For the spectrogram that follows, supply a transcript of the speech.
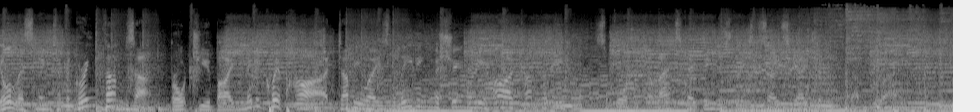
You're listening to the Green Thumbs Up, brought to you by Miniquip Hire, WA's leading machinery hire company, supporting the Landscape Industries Association, WA.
